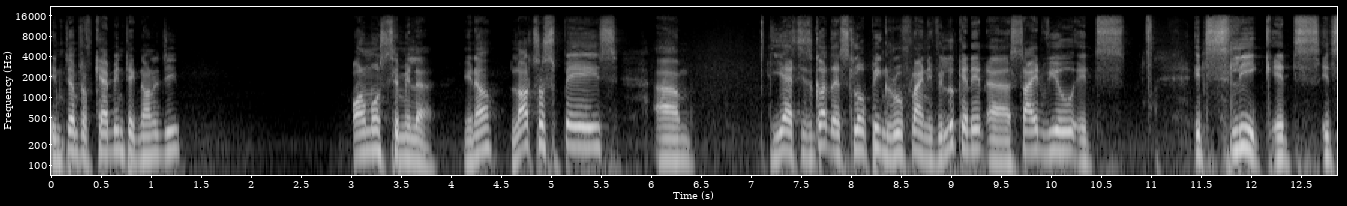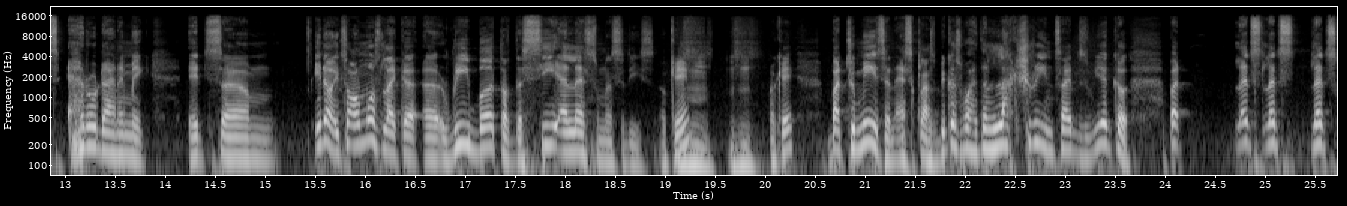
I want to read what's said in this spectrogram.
in terms of cabin technology, almost similar. You know, lots of space. Um, yes, it's got that sloping roofline. If you look at it, uh, side view, it's it's sleek. It's it's aerodynamic. It's um, you know, it's almost like a, a rebirth of the CLS Mercedes. Okay, okay. But to me, it's an S class because why the luxury inside this vehicle. But let's let's let's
